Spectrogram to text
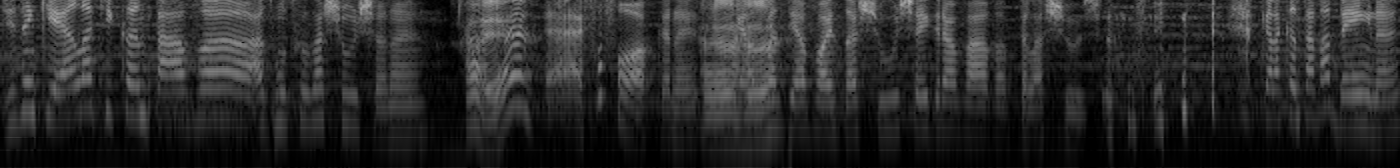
Dizem que ela que cantava as músicas da Xuxa, né? Ah, é? É, é fofoca, né? Que ela fazia a voz da Xuxa e gravava pela Xuxa. assim. Porque ela cantava bem, né?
